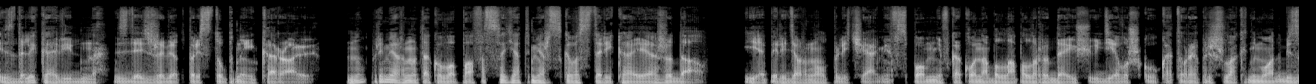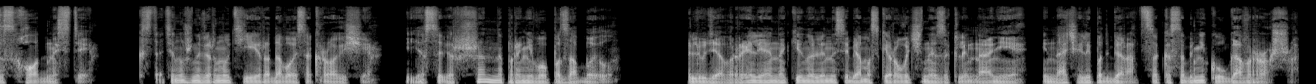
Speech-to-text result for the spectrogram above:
Издалека видно, здесь живет преступный король. Ну, примерно такого пафоса я от мерзкого старика и ожидал. Я передернул плечами, вспомнив, как он облапал рыдающую девушку, которая пришла к нему от безысходности. Кстати, нужно вернуть ей родовое сокровище. Я совершенно про него позабыл. Люди Аврелия накинули на себя маскировочное заклинание и начали подбираться к особняку Гавроша.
